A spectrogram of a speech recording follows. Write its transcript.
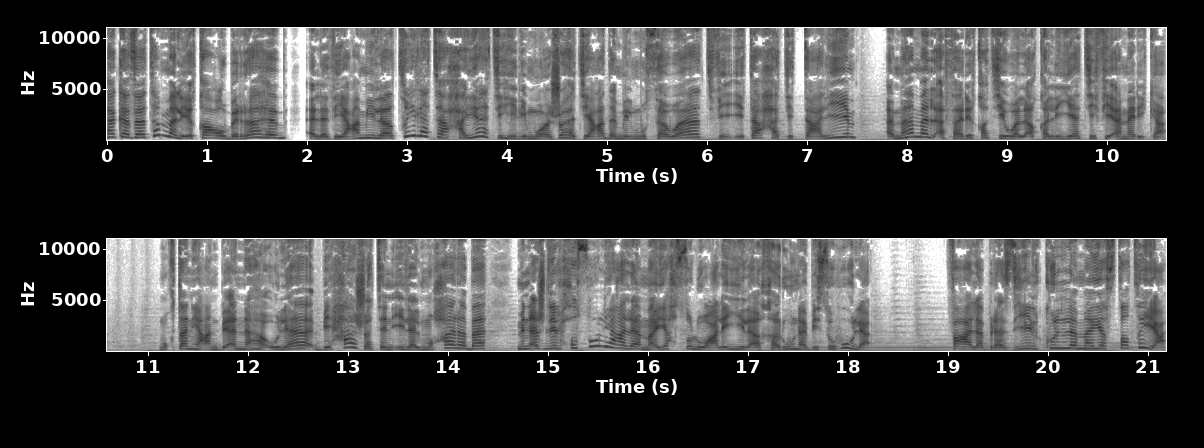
هكذا تم الإيقاع بالراهب الذي عمل طيلة حياته لمواجهة عدم المساواة في إتاحة التعليم أمام الأفارقة والأقليات في أمريكا. مقتنعا بأن هؤلاء بحاجة إلى المحاربة من أجل الحصول على ما يحصل عليه الآخرون بسهولة. فعل برازيل كل ما يستطيع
